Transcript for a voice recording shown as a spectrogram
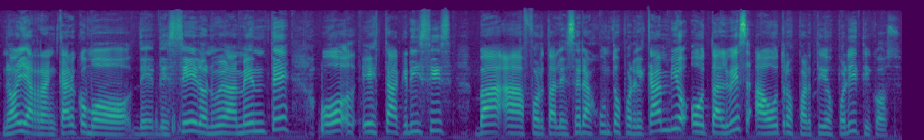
¿no? y arrancar como de, de, cero nuevamente, o esta crisis va a fortalecer a Juntos por el Cambio o tal vez a otros partidos políticos.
